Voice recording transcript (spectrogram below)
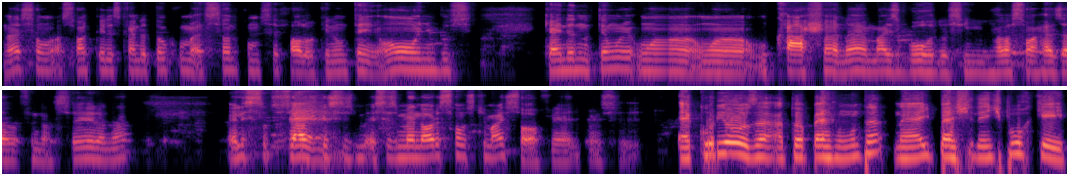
né? São, são aqueles que ainda estão começando, como você falou, que não tem ônibus que ainda não tem uma, uma, um caixa né, mais gordo assim, em relação à reserva financeira, né? Eles, você é. acha que esses, esses menores são os que mais sofrem aí com esse... É curiosa a tua pergunta, né, e pertinente porque,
